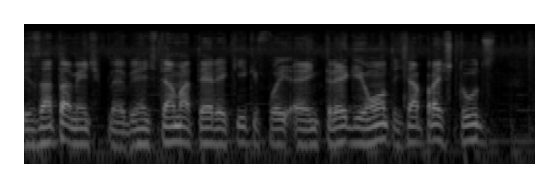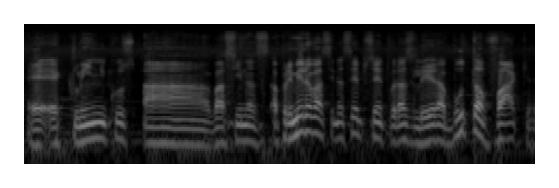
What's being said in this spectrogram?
Exatamente, Kleber. A gente tem uma matéria aqui que foi é, entregue ontem já para estudos é, é, clínicos a vacinas, a primeira vacina 100% brasileira, a Butanvac,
